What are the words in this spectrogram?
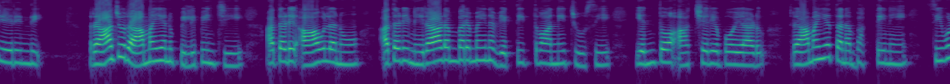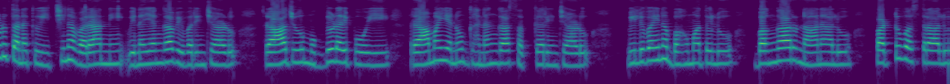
చేరింది. రాజు రామయ్యను పిలిపించి అతడి ఆవులను అతడి నిరాడంబరమైన వ్యక్తిత్వాన్ని చూసి ఎంతో ఆశ్చర్యపోయాడు. రామయ్య తన భక్తిని శివుడు తనకు ఇచ్చిన వరాన్ని వినయంగా వివరించాడు. రాజు ముగ్ధుడైపోయి రామయ్యను ఘనంగా సత్కరించాడు. విలువైన బహుమతులు బంగారు నాణాలు పట్టు వస్త్రాలు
